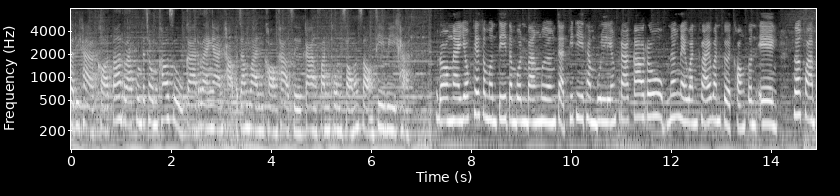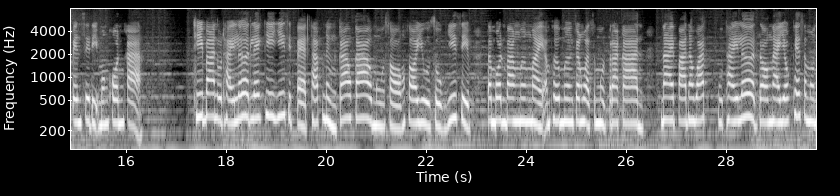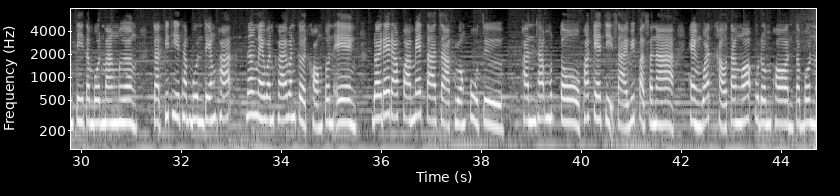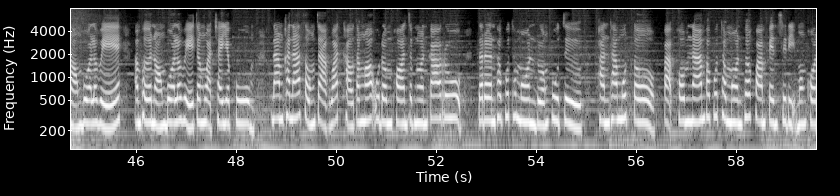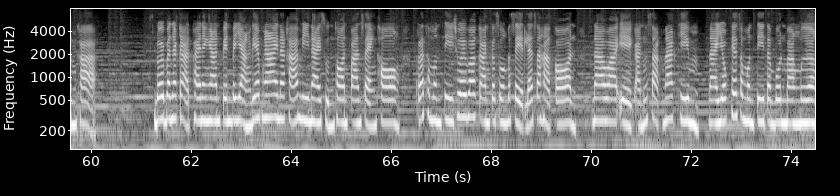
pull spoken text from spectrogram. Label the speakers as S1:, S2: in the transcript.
S1: วัสดีค่ะ ขอต้อนรับคุณผู้ชมเข้าสู่การรายงานข่าวประจำวันของข่าวสื่อกลางฟันธง2002ทีวีค่ะ รองนายกเทศมนตรีตำบลบางเมืองจัดพิธีทำบุญเลี้ยงพระเก้ารูป เนื่องในวันคล้ายวันเกิดของตนเอง เพื่อความเป็นสิริมงคลค่ะ ที่บ้านอุทัยเลิศเลขที่ 28ทับ199 หมู่ 2 ซอยอยู่สุข 20 ตำบลบางเมืองใหม่อำเภอเมืองจังหวัดสมุทรปราการ นายปานวัฒน์อุทัยเลิศ รองนายกเทศมนตรีตำบลบางเมือง จัดพิธีทำบุญเลี้ยงพระ เนื่องในวันคล้ายวันเกิดของตนเอง โดยได้รับความเมตตาจากหลวงปู่จือ พันธมุตโต พระเกจิสายวิปัสสนา แห่งวัดเขาตางเงาะอุดมพรตำบลหนองบัวละเวอำเภอหนองบัวละเวจังหวัดชัยภูมินำคณะสงฆ์จากวัดเขาตางเงาะอุดมพรจำนวน 9 รูป เจริญพระพุทธมนต์หลวงปู่จือ พันธมุตโต ปะพรมน้ำพระพุทธมนต์เพื่อความเป็นสิริมงคลค่ะ โดยบรรยากาศภายในงานเป็นไปอย่างเรียบง่ายนะคะ มีนายสุนทรปานแสงทอง รัฐมนตรีช่วยว่าการกระทรวงเกษตรและสหกรณ์ นาวาเอกอนุสักนาคทิม นายกเทศมนตรีตำบลบางเมือง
